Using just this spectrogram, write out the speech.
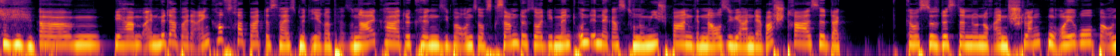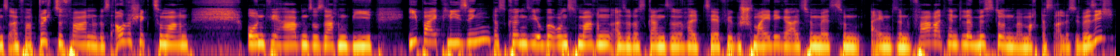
ähm, wir haben einen Mitarbeiter-Einkaufsrabatt. Das heißt, mit Ihrer Personalkarte können Sie bei uns aufs gesamte Sortiment und in der Gastronomie sparen, genauso wie an der Waschstraße. Da kostet es dann nur noch einen schlanken Euro, bei uns einfach durchzufahren und das Auto schick zu machen. Und wir haben so Sachen wie E-Bike-Leasing, das können Sie über uns machen. Also das Ganze halt sehr viel geschmeidiger, als wenn man jetzt zu einem so Fahrradhändler müsste und man macht das alles über sich.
